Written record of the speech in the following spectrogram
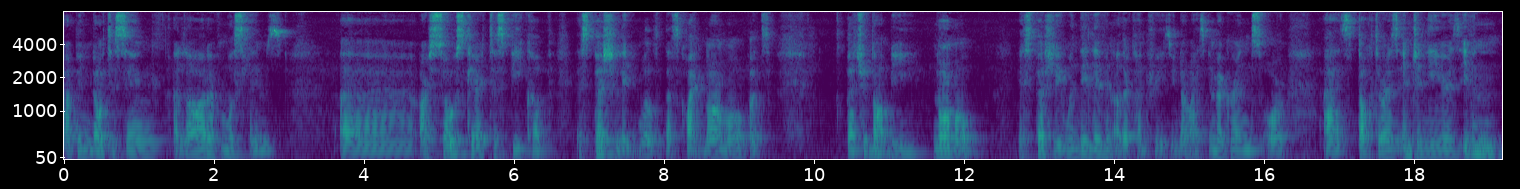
I've been noticing a lot of Muslims uh, are so scared to speak up, especially, well, that's quite normal, but that should not be normal especially when they live in other countries, you know, as immigrants or as doctors, engineers, even,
